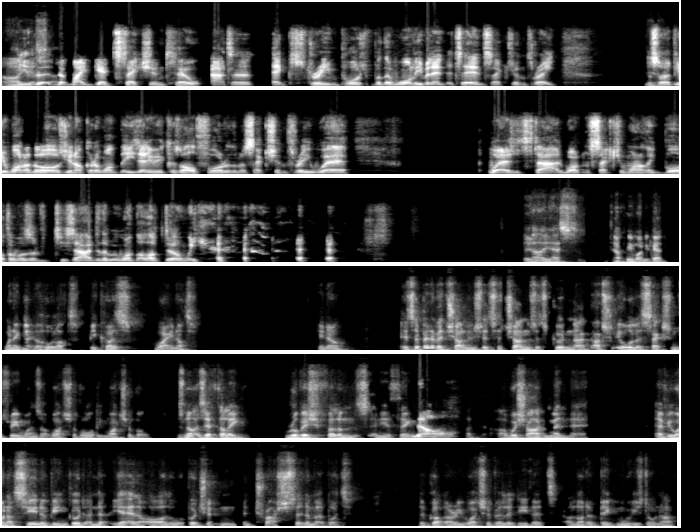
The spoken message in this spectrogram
Oh, yes, they, they might get section two at an extreme push, but they won't even entertain section three. So if you're one of those, you're not going to want these anyway because all four of them are section three. Where whereas it started wanting section one, I think both of us have decided that we want the lot, don't we? Yeah, yes, definitely want to get want to get the whole lot because why not? You know, it's a bit of a challenge. It's a challenge that's good, and actually, all the Section Three ones I watched have all been watchable. It's not as if they're like rubbish films, and you think, no, I, I wish I hadn't went there. Everyone I've seen have been good, and yeah, they're all low budget and, and trash cinema, but they've got their rewatchability that a lot of big movies don't have.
